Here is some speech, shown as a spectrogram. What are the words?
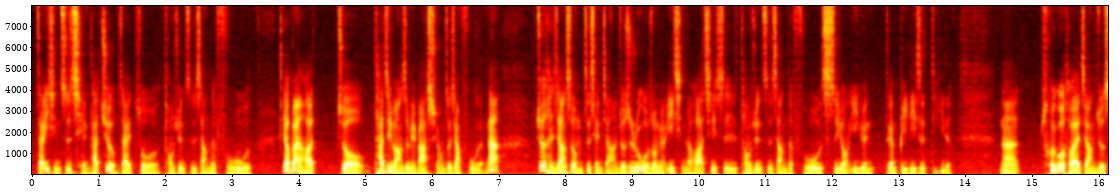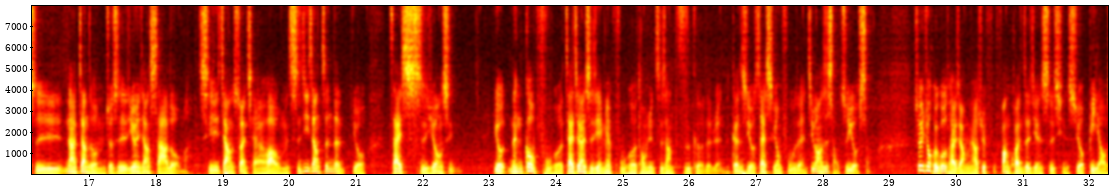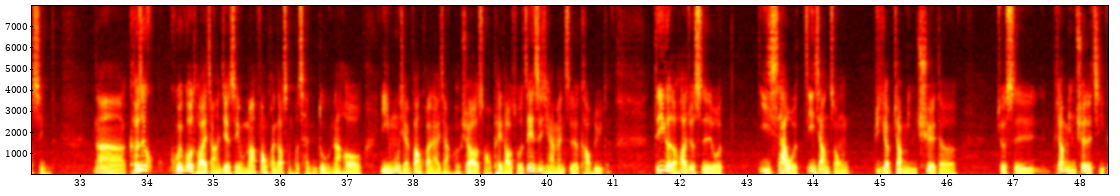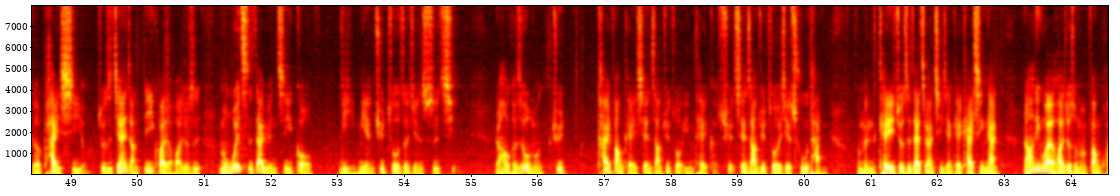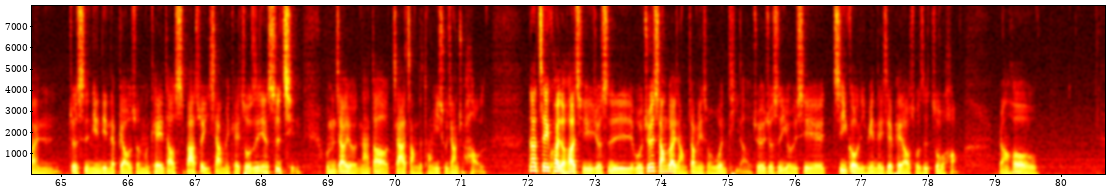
在疫情之前，他就有在做通讯智商的服务，要不然的话，就他基本上是没办法使用这项服务的。那就很像是我们之前讲的，就是如果说没有疫情的话，其实通讯智商的服务使用意愿跟比例是低的。那回过头来讲，就是那这样子，我们就是有点像沙漏嘛。其实这样算起来的话，我们实际上真的有在使用，是有能够符合在这段时间里面符合通讯智商资格的人，跟有在使用服务的人，基本上是少之又少。所以就回过头来讲，我们要去放宽这件事情是有必要性的。那可是回过头来讲一件事情，我们要放宽到什么程度？然后以目前放宽来讲，会需要什么配套？说这件事情还蛮值得考虑的。第一个的话，就是我以下我印象中。比较比较明确的，就是比较明确的几个派系哦。就是简单讲，第一块的话，就是我们维持在原机构里面去做这件事情，然后可是我们去开放可以线上去做 intake，去线上去做一些初谈。我们可以就是在这段期间可以开新案，然后另外的话就是我们放宽就是年龄的标准，我们可以到十八岁以下，我们也可以做这件事情。我们只要有拿到家长的同意书，这样就好了。那这一块的话，其实就是我觉得相对来讲比较没什么问题啦。我觉得就是有一些机构里面的一些配套措施做好，然后，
